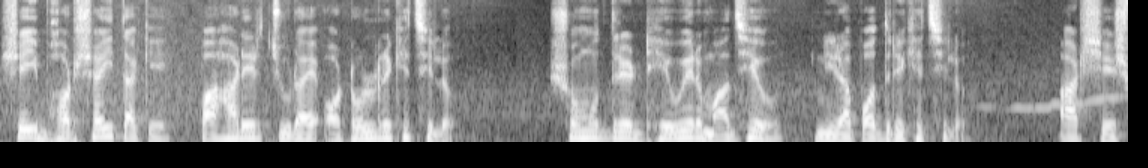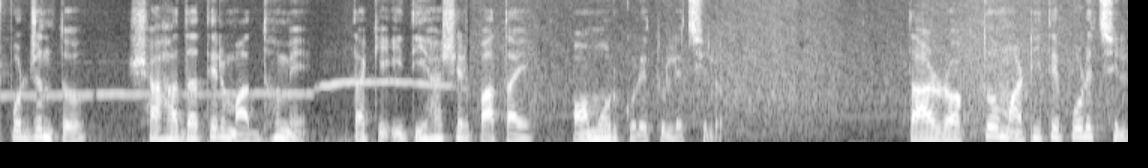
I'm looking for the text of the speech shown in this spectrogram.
সেই ভরসাই তাকে পাহাড়ের চূড়ায় অটল রেখেছিল, সমুদ্রের ঢেউয়ের মাঝেও নিরাপদ রেখেছিল, আর শেষ পর্যন্ত শাহাদাতের মাধ্যমে তাকে ইতিহাসের পাতায় অমর করে তুলেছিল। তার রক্ত মাটিতে পড়েছিল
